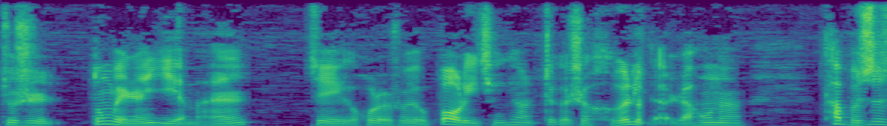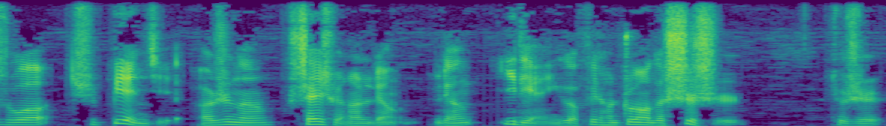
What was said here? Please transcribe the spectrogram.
就是东北人野蛮这个或者说有暴力倾向，这个是合理的。然后呢，他不是说去辩解，而是呢筛选了两两一点一个非常重要的事实，就是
